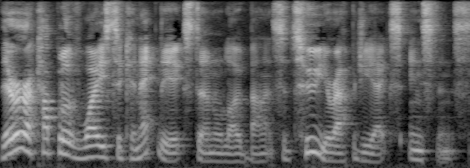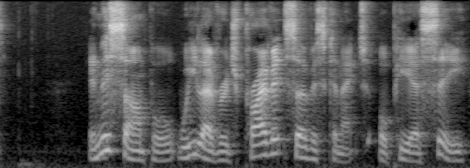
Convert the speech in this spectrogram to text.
There are a couple of ways to connect the external load balancer to your Apigee X instance. In this sample, we leverage Private Service Connect, or PSC,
